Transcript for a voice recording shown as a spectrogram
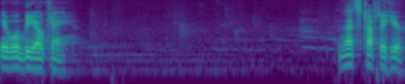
it will be okay. And that's tough to hear.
